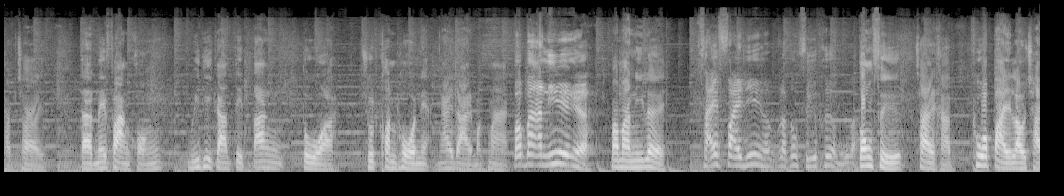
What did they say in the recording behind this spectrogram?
ครับใช่ แต่ในฝั่งของวิธีการติดตั้งตัวชุดคอนโทรลเนี่ยง่ายดายมากประมาณนี้เองเหรอๆ ประมาณนี้เลย สายไฟนี่เราต้องซื้อเพิ่มหรือเปล่า ต้องซื้อใช่ครับ ทั่วไปเราใช้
